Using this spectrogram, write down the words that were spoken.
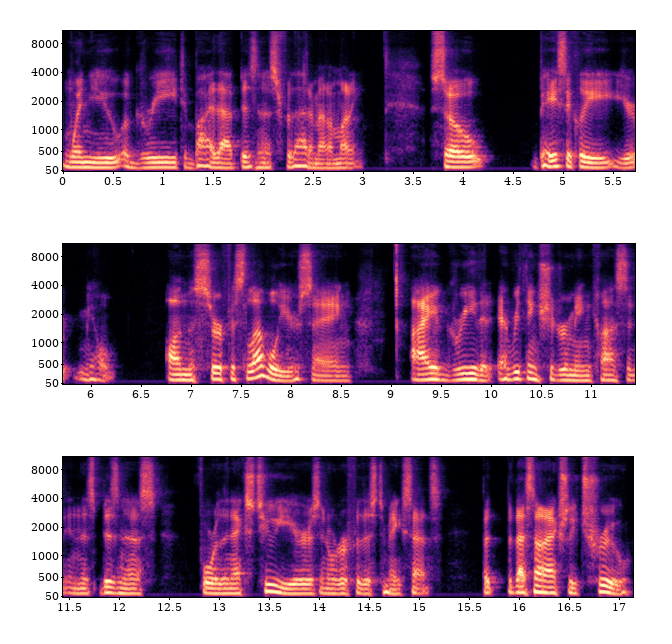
when you agree to buy that business for that amount of money? So basically, you're, you know, on the surface level, you're saying, I agree that everything should remain constant in this business for the next two years in order for this to make sense. But but that's not actually true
